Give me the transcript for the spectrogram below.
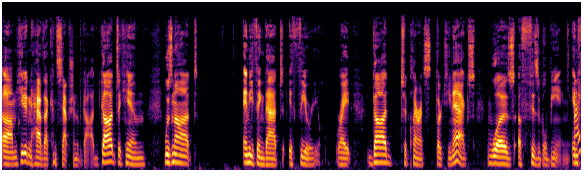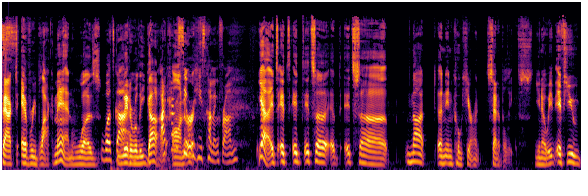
Um, he didn't have that conception of God. God to him was not anything that ethereal, right? God to Clarence 13X was a physical being. In I s- fact, every black man was Was God. literally God I kind of see earth. where he's coming from. Yeah, it's it's it, it's a it's a not an incoherent set of beliefs. You know, if, you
